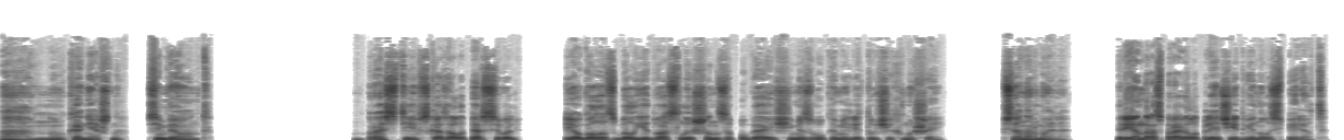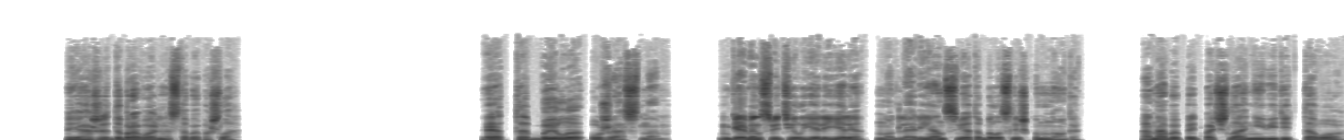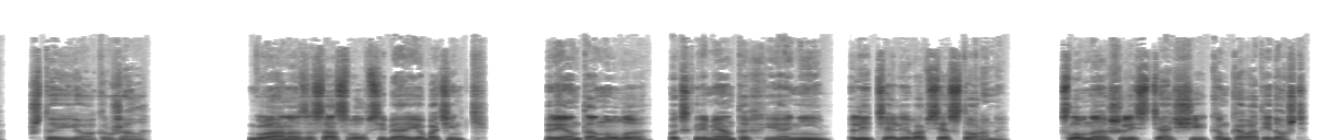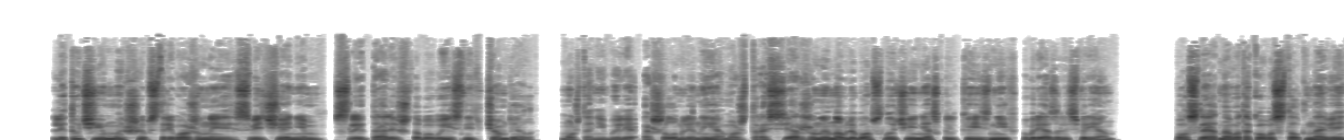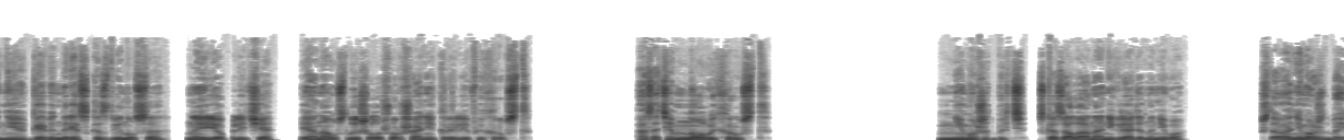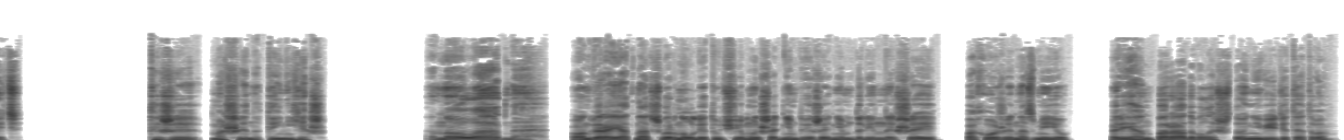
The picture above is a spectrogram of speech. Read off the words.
«А, ну, конечно, симбионт». «Прости», — сказала Персиваль. Ее голос был едва слышен за пугающими звуками летучих мышей. «Все нормально». Риан расправила плечи и двинулась вперед. «Я же добровольно с тобой пошла». Это было ужасно. Гэбин светил еле-еле, но для Риан света было слишком много. Она бы предпочла не видеть того, что ее окружало. Гуана засасывал в себя ее ботинки. Риан тонула в экскрементах, и они летели во все стороны, словно шелестящий комковатый дождь. Летучие мыши, встревоженные свечением, слетали, чтобы выяснить, в чем дело. Может, они были ошеломлены, а может, рассержены, но в любом случае несколько из них врезались в Риан. После одного такого столкновения Гевин резко сдвинулся на ее плече, и она услышала шуршание крыльев и хруст. А затем новый хруст. «Не может быть», — сказала она, не глядя на него. «Что не может быть?» «Ты же машина, ты не ешь». «Ну ладно», он, вероятно, отшвырнул летучую мышь одним движением длинной шеи, похожей на змею. Риан порадовалась, что не видит этого.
